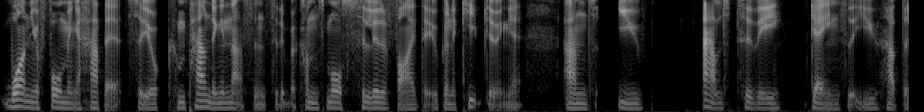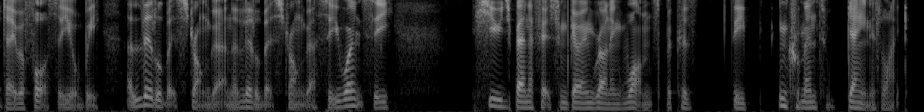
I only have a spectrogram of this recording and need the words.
one, you're forming a habit, so you're compounding in that sense that it becomes more solidified that you're going to keep doing it, and you add to the gains that you had the day before. So you'll be a little bit stronger and a little bit stronger. So you won't see huge benefits from going running once because the incremental gain is like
